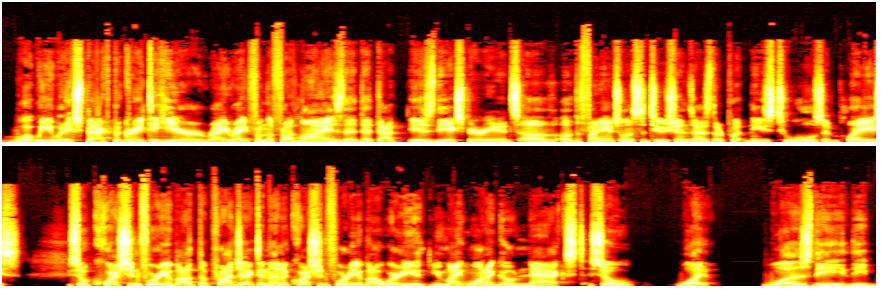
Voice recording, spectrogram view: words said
what we would expect but great to hear right right from the front lines that that that is the experience of of the financial institutions as they're putting these tools in place so, question for you about the project, and then a question for you about where you you might want to go next. So, what was the the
